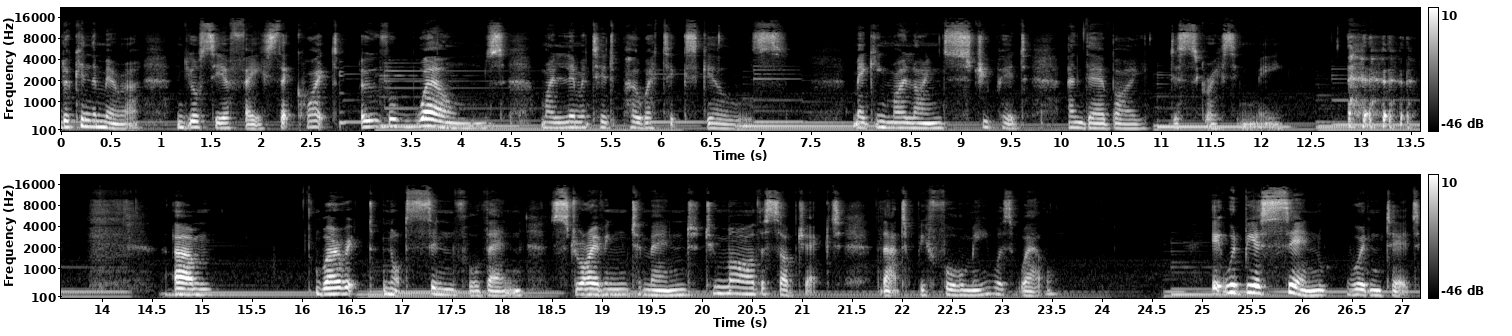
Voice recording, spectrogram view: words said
Look in the mirror, and you'll see a face that quite overwhelms my limited poetic skills, making my lines stupid and thereby disgracing me. um, were it not sinful then, striving to mend, to mar the subject that before me was well? It would be a sin, wouldn't it,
